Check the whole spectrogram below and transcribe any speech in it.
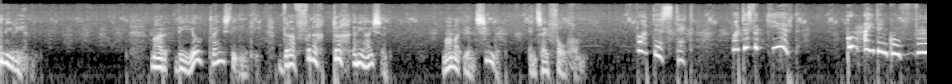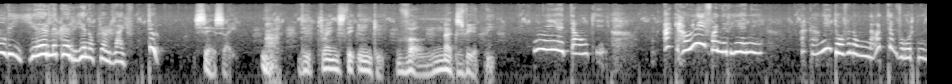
in die reën. Maar die heel kleinste eentjie draf vinnig terug in die huis in. Mamma eend sien dit en sy volg hom. Wat is dit? Wat is verkeerd? Kom uit en kom voel die heerlike reën op jou lyf. Toe. sê sy. Maar die kleinste eentjie wil niks weet nie. Nee, dankie. Ek hou nie van reën nie. Ek hou nie daarvan om nat te word nie.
